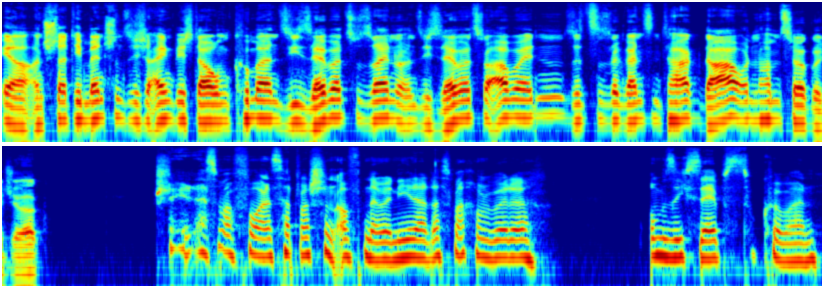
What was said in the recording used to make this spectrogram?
Ja, anstatt die Menschen sich eigentlich darum kümmern, sie selber zu sein und an sich selber zu arbeiten, sitzen sie den ganzen Tag da und haben Circle Jerk. Stell dir das mal vor, das hat man schon oft, ne, wenn jeder das machen würde, um sich selbst zu kümmern.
